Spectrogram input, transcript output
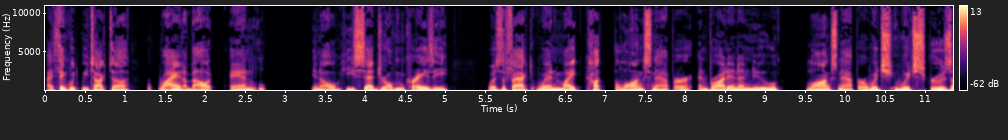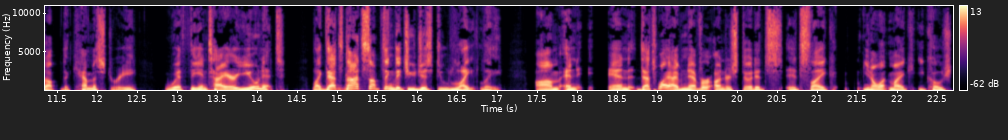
I think we, we talked to Ryan about, and you know he said drove him crazy was the fact when Mike cut the long snapper and brought in a new long snapper, which which screws up the chemistry with the entire unit. Like that's not something that you just do lightly. Um, and and that's why I've never understood. It's it's like you know what, Mike, you coach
